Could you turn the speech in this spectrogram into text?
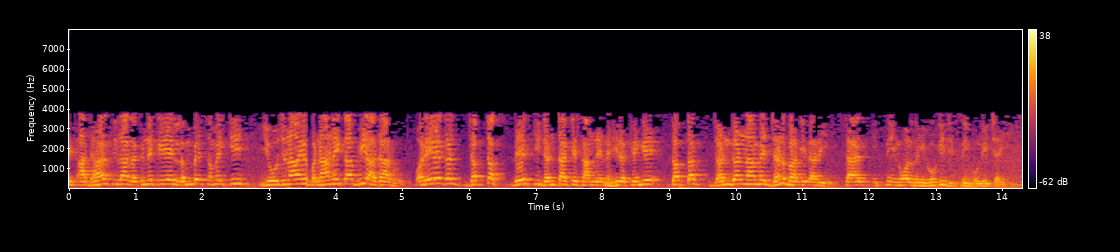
एक आधारशिला रखने के लिए लंबे समय की योजनाएँ बनाने का भी आधार हो। और ये अगर जब तक देश की जनता के सामने नहीं रखेंगे, तब तक जनगणना में जन भागीदारी शायद इतनी इन्वॉल्व नहीं होगी जितनी होनी चाहिए।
